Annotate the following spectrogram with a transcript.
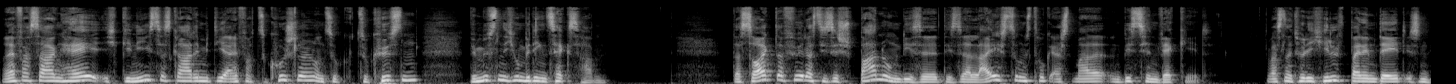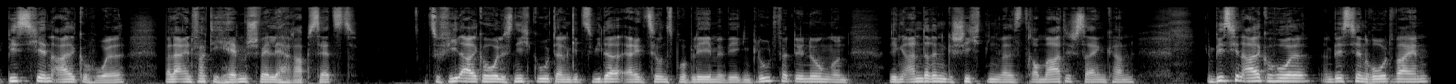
Und einfach sagen, hey, ich genieße das gerade mit dir einfach zu kuscheln und zu, zu küssen. Wir müssen nicht unbedingt Sex haben. Das sorgt dafür, dass diese Spannung, diese, dieser Leistungsdruck erstmal ein bisschen weggeht. Was natürlich hilft bei einem Date, ist ein bisschen Alkohol, weil er einfach die Hemmschwelle herabsetzt. Zu viel Alkohol ist nicht gut, dann gibt's wieder Erektionsprobleme wegen Blutverdünnung und wegen anderen Geschichten, weil es traumatisch sein kann. Ein bisschen Alkohol, ein bisschen Rotwein.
